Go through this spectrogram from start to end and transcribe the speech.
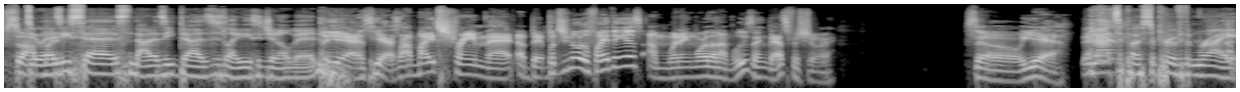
so Do might as he says, not as he does, ladies and gentlemen. yes, yes. I might stream that a bit. But you know the funny thing is, I'm winning more than I'm losing, that's for sure. So yeah. You're not supposed to prove them right.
